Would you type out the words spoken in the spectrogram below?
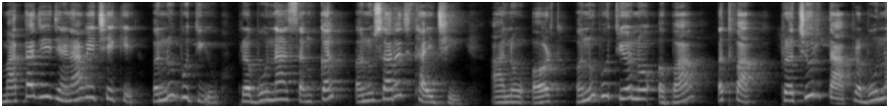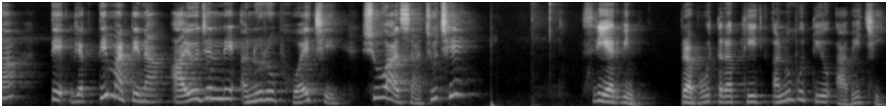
માતાજી જણાવે છે કે અનુભૂતિઓ પ્રભુના સંકલ્પ અનુસાર જ થાય છે. આનો અર્થ અનુભૂતિઓનો અભાવ અથવા પ્રચુરતા પ્રભુના, તે વ્યક્તિ માટેના આયોજનને અનુરૂપ હોય છે. શું આ સાચું છે? શ્રી અરવિંદ, પ્રભુ તરફથી જ અનુભૂતિઓ આવે છે.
